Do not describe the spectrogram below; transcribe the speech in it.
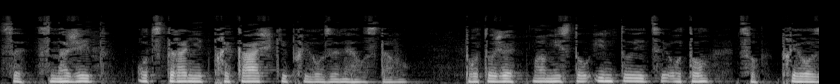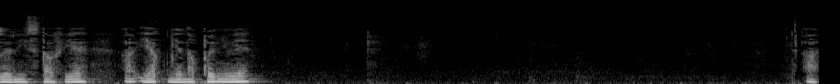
se snažit odstranit překážky přirozeného stavu. Protože mám jistou intuici o tom, co přirozený stav je a jak mě naplňuje. A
